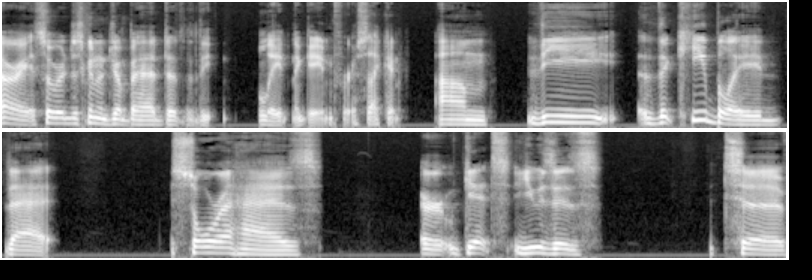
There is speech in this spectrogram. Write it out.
all right so we're just gonna jump ahead to the late in the game for a second. Um the the keyblade that sora has or gets uses to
